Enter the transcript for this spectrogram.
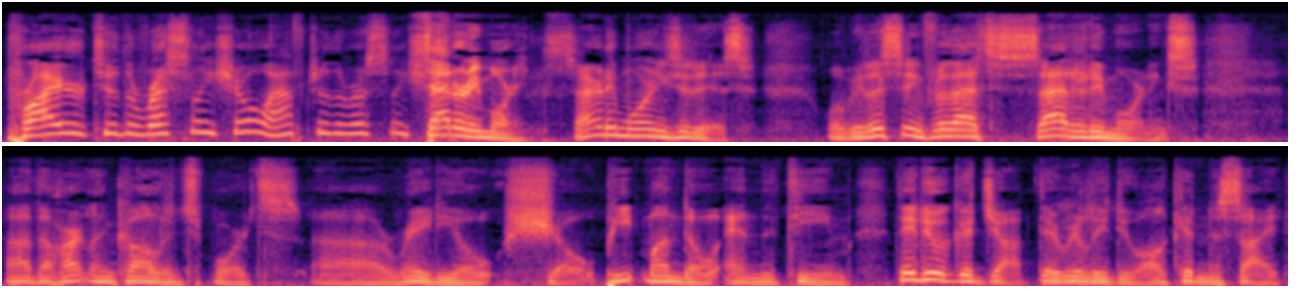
prior to the wrestling show, after the wrestling show? Saturday mornings. Saturday mornings it is. We'll be listening for that Saturday mornings. Uh, the Heartland College Sports uh, radio show. Pete Mundo and the team. They do a good job. They really do, all kidding aside.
